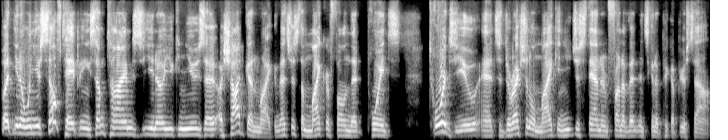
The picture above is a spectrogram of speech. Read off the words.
But you know, when you're self-taping, sometimes you know you can use a, a shotgun mic, and that's just a microphone that points towards you, and it's a directional mic, and you just stand in front of it, and it's going to pick up your sound.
